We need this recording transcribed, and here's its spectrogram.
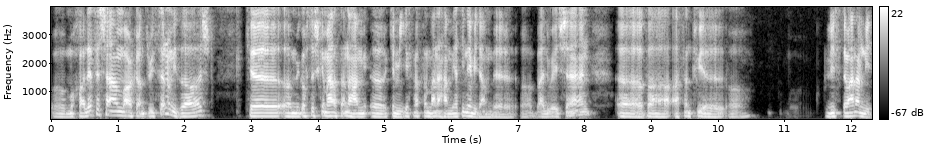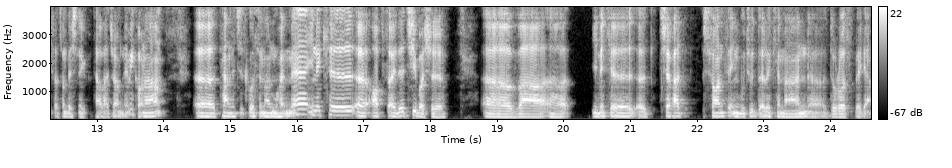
مخالفش هم مارک اندریسن رو میذاشت که میگفتش که من اصلا هم... که میگه مثلا من اهمیتی نمیدم به والویشن و اصلا توی لیست منم نیست. اصلا بهش توجه نمی کنم تنها چیز که من مهمه اینه که upside ه چی باشه؟ و اینه که چقدر شانس این وجود داره که من درست بگم.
